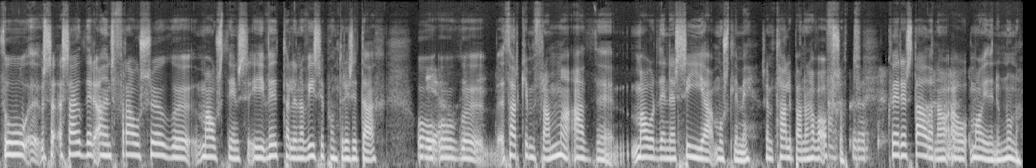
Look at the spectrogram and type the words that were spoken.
Þú eh, sagðir aðeins frá sögu mástins í viðtalina vísipunkturins í dag og, yeah. og uh, þar kemur fram að uh, máurðin er síja muslimi sem talibanar hafa ofsott. Hver er staðan á, á máiðinum núna?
